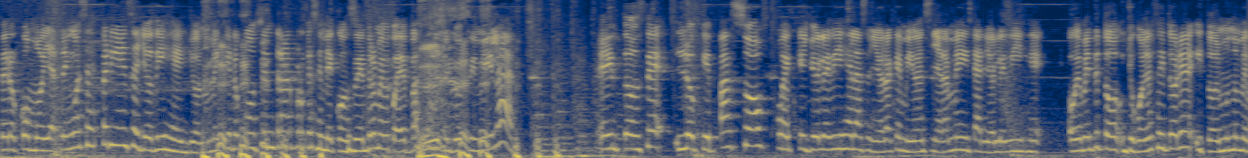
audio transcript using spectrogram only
Pero como ya tengo esa experiencia, yo dije, yo no me quiero concentrar porque si me concentro me puede pasar algo similar. Entonces, lo que pasó fue que yo le dije a la señora que me iba a enseñar a meditar, yo le dije, obviamente todo, yo cuento esta historia y todo el mundo me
